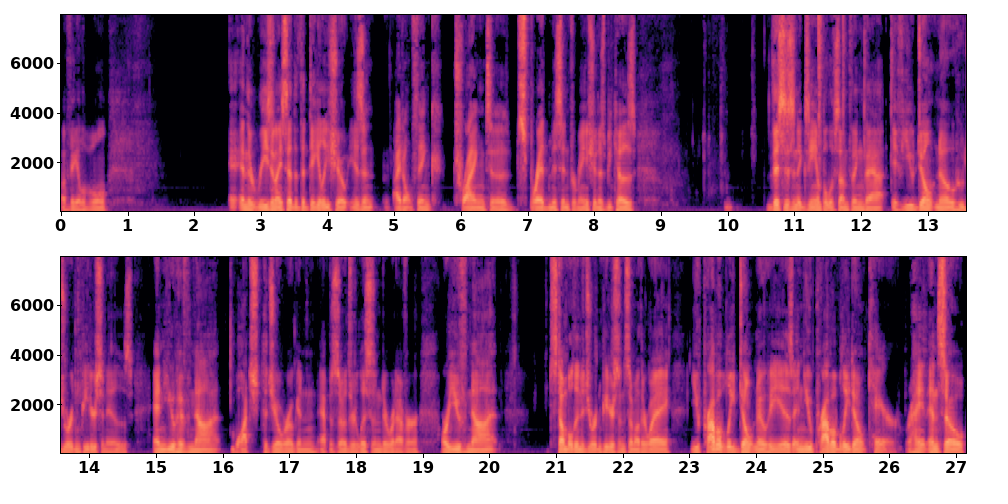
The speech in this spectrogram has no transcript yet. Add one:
available, and the reason I said that the Daily Show isn't, I don't think, trying to spread misinformation is because this is an example of something that if you don't know who Jordan Peterson is and you have not watched the Joe Rogan episodes or listened or whatever, or you've not stumbled into Jordan Peterson some other way, you probably don't know who he is and you probably don't care, right? And so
